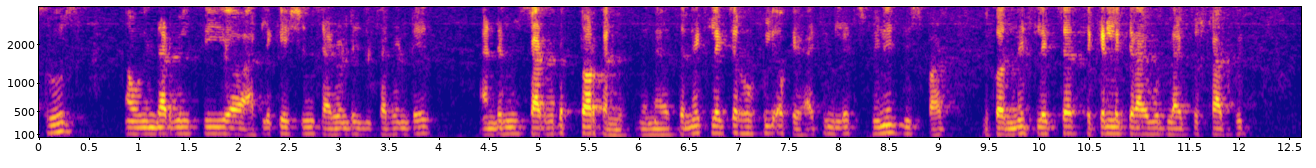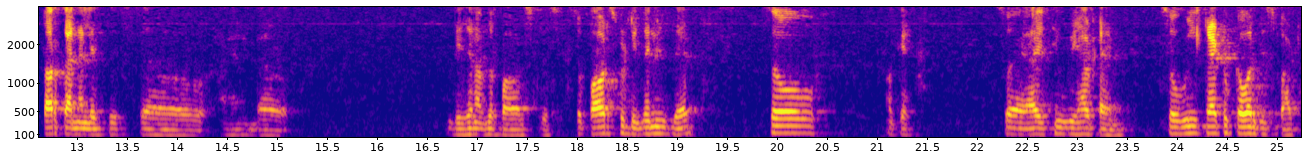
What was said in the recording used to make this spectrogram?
screws now in that we'll see applications advantage disadvantage and then we'll start with the torque analysis. And as the next lecture, hopefully, okay, I think let's finish this part because next lecture, second lecture, I would like to start with torque analysis uh, and uh, design of the power screws. So power screw design is there. So, okay. So I think we have time. So we'll try to cover this part.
